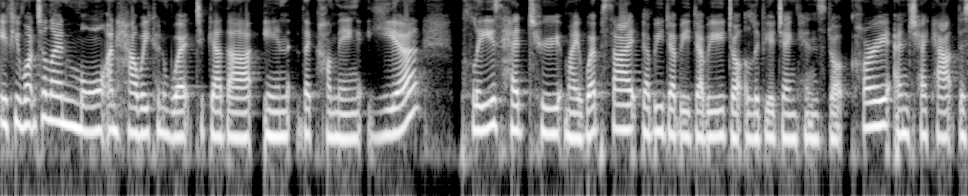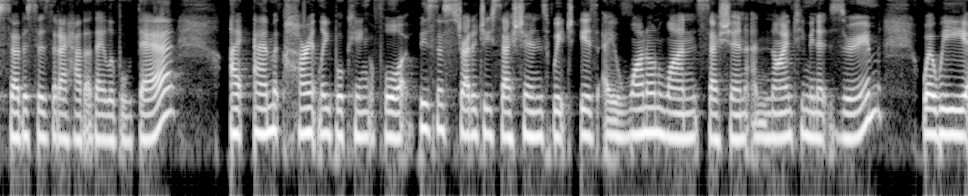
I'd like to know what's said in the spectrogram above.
If you want to learn more on how we can work together in the coming year, please head to my website, www.oliviajenkins.co, and check out the services that I have available there. I am currently booking for business strategy sessions, which is a one on one session, a 90 minute Zoom, where we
